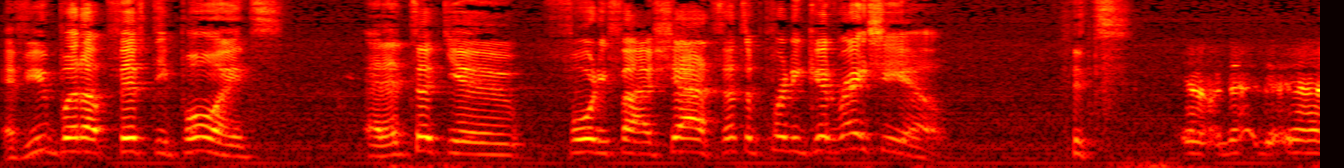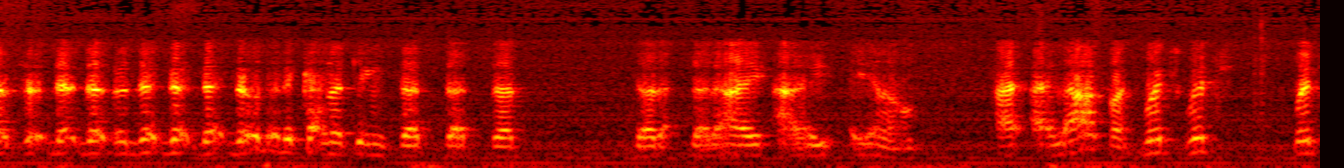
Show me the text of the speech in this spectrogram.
If you put up 50 points and it took you 45 shots, that's a pretty good ratio. It's, you know, the, the, uh, the, the kind of things that that that that, that I, I you know I, I laugh at, which which which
